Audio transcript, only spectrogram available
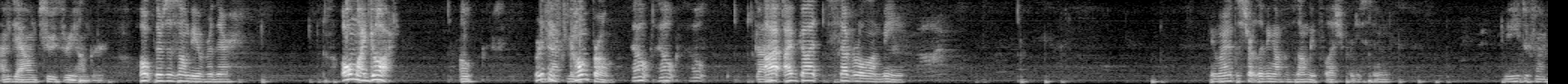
I'm down two, three hunger. Oh, there's a zombie over there. Oh my gosh! Oh. Where did these me. come from? Help! Help! Help! I, Got it. I've got several on me. We might have to start living off of zombie flesh pretty soon. We need to find.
